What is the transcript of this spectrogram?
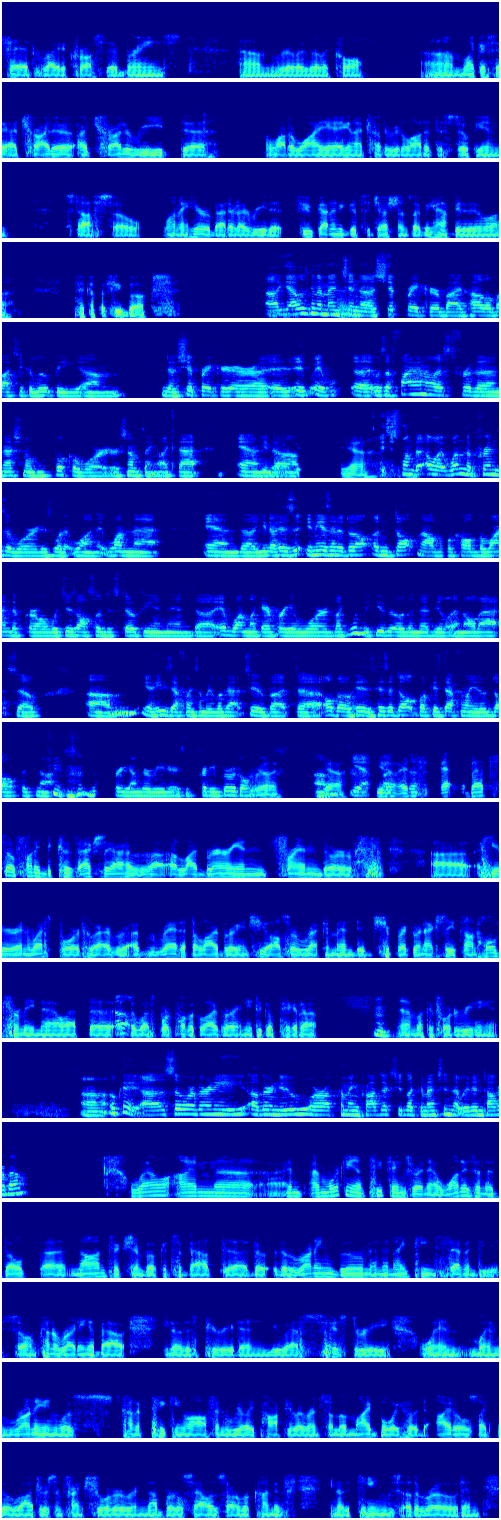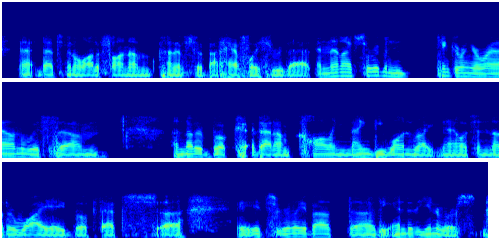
fed right across their brains. Um, really, really cool. Um, like I say, I try to I try to read uh, a lot of YA, and I try to read a lot of dystopian stuff. So when I hear about it, I read it. If you've got any good suggestions, I'd be happy to uh, pick up a few books. Uh, yeah, I was going to mention uh, Shipbreaker by Paolo Bacigalupi. Um, you know, Shipbreaker, uh, it, it, uh, it, was a finalist for the National Book Award or something like that. And, you know, um, yeah, it just won the, oh, it won the Printz Award is what it won. It won that. And, uh, you know, his, and he has an adult, adult novel called The Wind Up Girl, which is also dystopian and, uh, it won like every award, like won the Hugo, the Nebula and all that. So, um, you know, he's definitely somebody to look at too. But uh, although his his adult book is definitely an adult, it's not for younger readers. It's pretty brutal. Really. Um, yeah. Yeah. You but, know, it's, uh, that, that's so funny because actually I have a, a librarian friend or uh, here in Westport who I I've read at the library, and she also recommended Shipbreaker. And actually, it's on hold for me now at the Oh. at the Westport Public Library. I need to go pick it up, Hmm. and I'm looking forward to reading it. uh, okay. Uh, so, are there any other new or upcoming projects you'd like to mention that we didn't talk about? Well, I'm uh, I'm I'm working on two things right now. One is an adult uh, nonfiction book. It's about uh, the the running boom in the 1970s. So I'm kind of writing about you know this period in U.S. history when when running was kind of taking off and really popular, and some of my boyhood idols like Bill Rodgers and Frank Shorter and Alberto Salazar were kind of you know the kings of the road, and that that's been a lot of fun. I'm kind of about halfway through that, and then I've sort of been tinkering around with um another book that I'm calling 91 right now. It's another YA book that's uh it's really about uh, the end of the universe.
